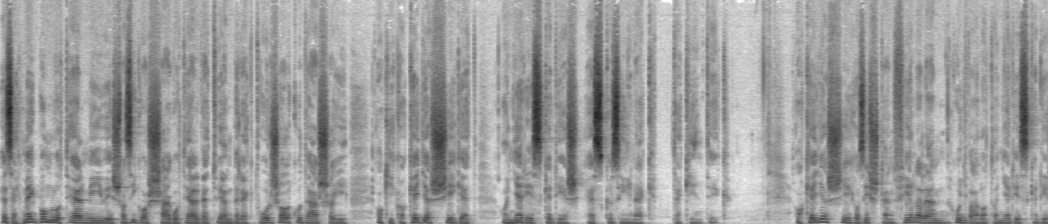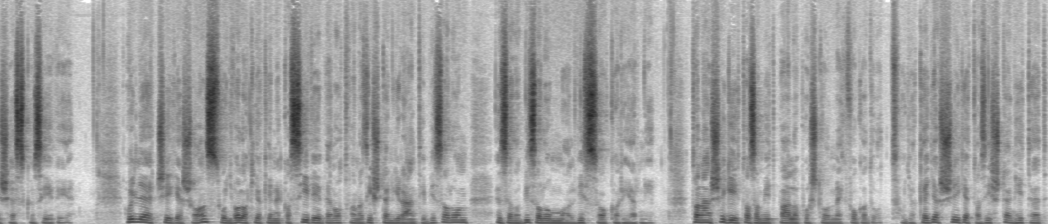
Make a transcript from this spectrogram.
Ezek megbomlott elmélyű és az igazságot elvető emberek torzsalkodásai, akik a kegyességet a nyerészkedés eszközének tekintik. A kegyesség, az Isten félelem hogy vállalt a nyerészkedés eszközévé? Hogy lehetséges az, hogy valaki, akinek a szívében ott van az Isten iránti bizalom, ezzel a bizalommal vissza akar érni? Talán segít az, amit Pálapostól megfogadott, hogy a kegyességet, az Isten hitet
